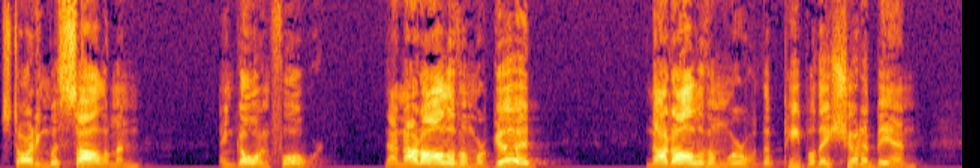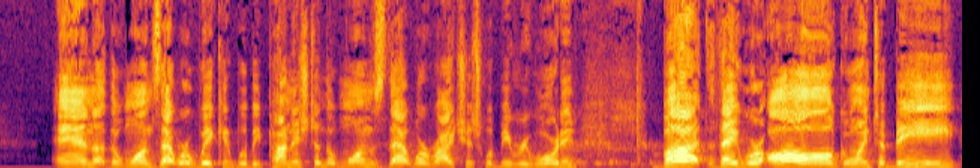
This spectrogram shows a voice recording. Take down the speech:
starting with Solomon and going forward. Now, not all of them were good, not all of them were the people they should have been, and the ones that were wicked will be punished, and the ones that were righteous would be rewarded. But they were all going to be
